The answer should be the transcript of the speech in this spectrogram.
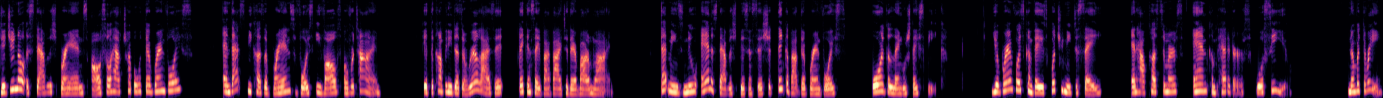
Did you know established brands also have trouble with their brand voice? And that's because a brand's voice evolves over time. If the company doesn't realize it, they can say bye bye to their bottom line. That means new and established businesses should think about their brand voice or the language they speak. Your brand voice conveys what you need to say and how customers and competitors will see you. Number three,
